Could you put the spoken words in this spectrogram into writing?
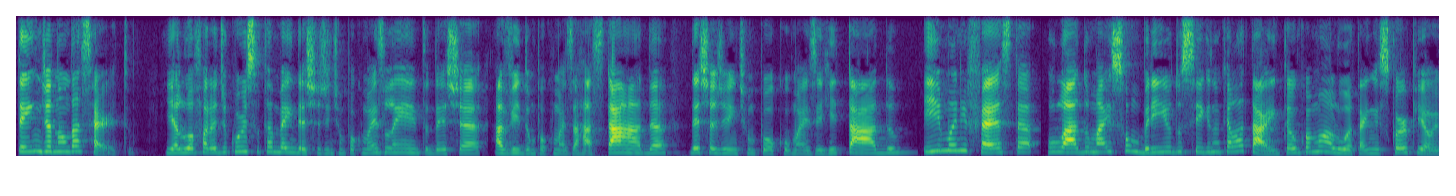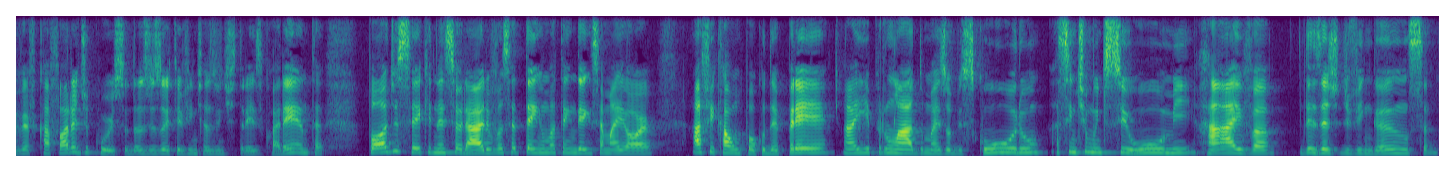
tende a não dar certo. E a lua fora de curso também deixa a gente um pouco mais lento, deixa a vida um pouco mais arrastada, deixa a gente um pouco mais irritado e manifesta o lado mais sombrio do signo que ela tá. Então, como a lua tá em escorpião e vai ficar fora de curso das 18h20 às 23h40, pode ser que nesse horário você tenha uma tendência maior a ficar um pouco deprê, a ir para um lado mais obscuro, a sentir muito ciúme, raiva, desejo de vingança.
